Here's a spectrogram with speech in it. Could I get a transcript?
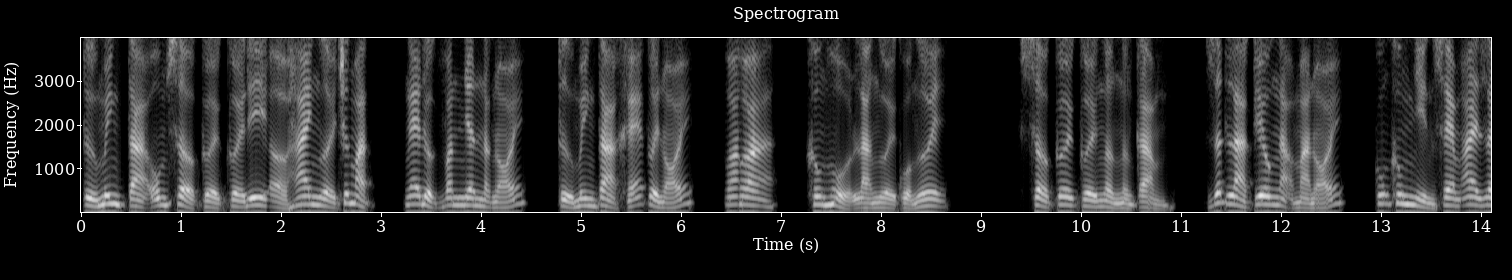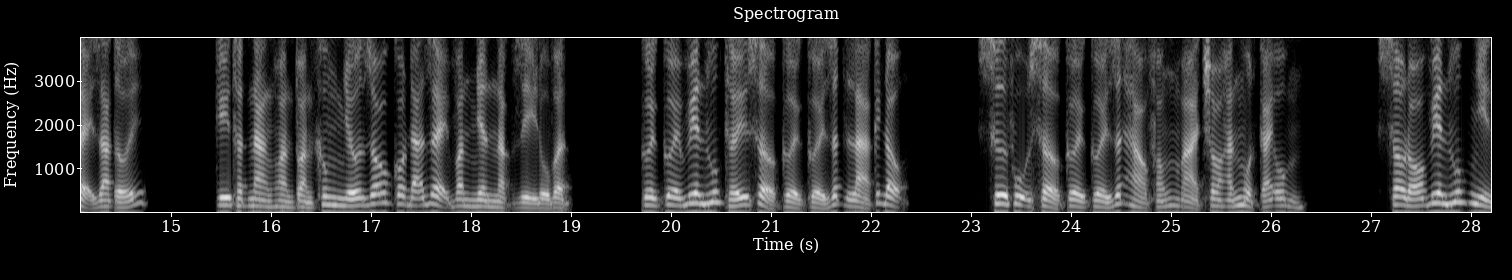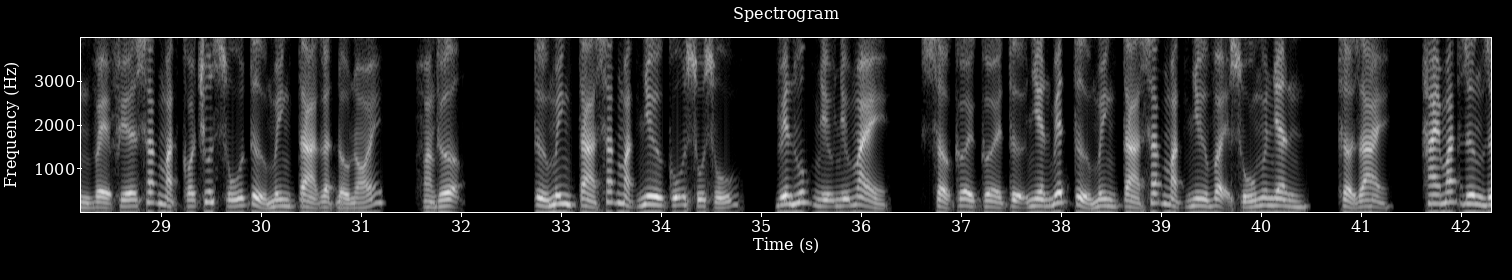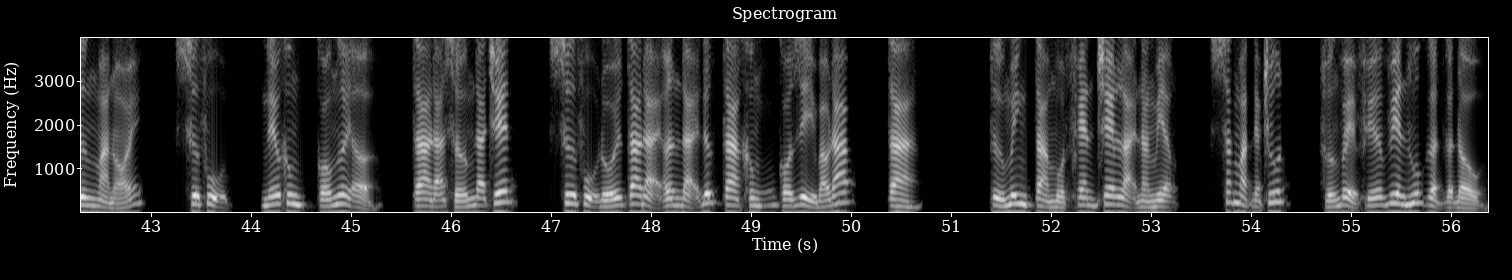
Tử Minh Tà ôm sở cười cười đi ở hai người trước mặt, nghe được văn nhân nặc nói, Tử Minh Tả khẽ cười nói, hoa hoa, không hổ là người của ngươi. Sở cười cười ngẩng ngẩng cảm, rất là kiêu ngạo mà nói, cũng không nhìn xem ai dạy ra tới. Kỳ thật nàng hoàn toàn không nhớ rõ có đã dạy văn nhân nặc gì đồ vật. Cười cười viên húc thấy sở cười cười rất là kích động. Sư phụ sở cười cười rất hào phóng mà cho hắn một cái ôm. Sau đó viên húc nhìn về phía sắc mặt có chút xú tử minh tà gật đầu nói, Hoàng thượng. Tử minh tà sắc mặt như cũ xú xú, viên húc nhíu như mày, sở cười cười tự nhiên biết tử minh tà sắc mặt như vậy xú nguyên nhân, thở dài, hai mắt dương dương mà nói, sư phụ, nếu không có ngươi ở, ta đã sớm đã chết, sư phụ đối ta đại ân đại đức ta không có gì báo đáp, ta. Tử minh tà một phen che lại nàng miệng, sắc mặt đẹp chút, hướng về phía viên húc gật gật đầu.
